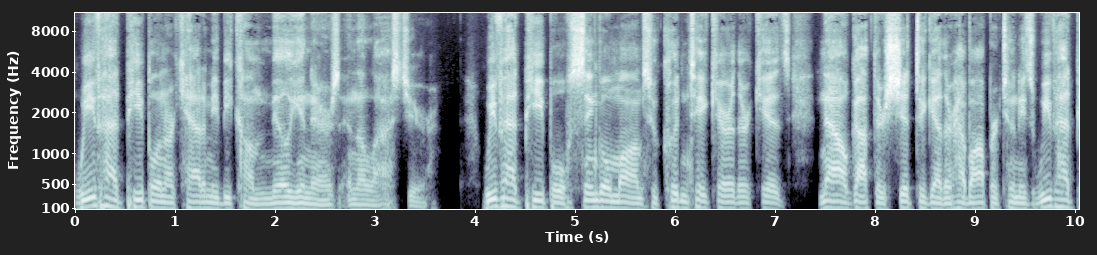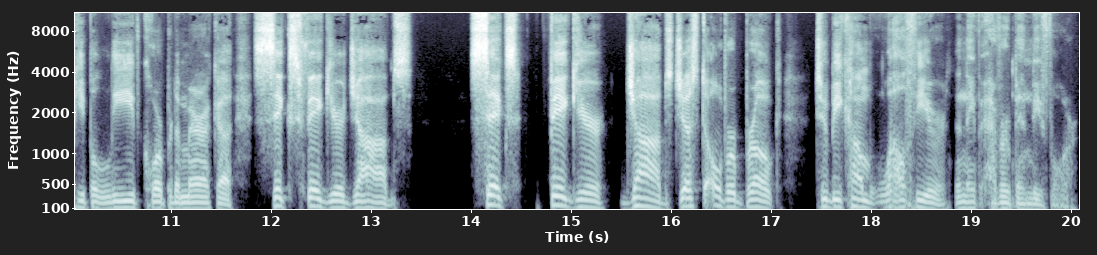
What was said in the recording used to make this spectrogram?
We've had people in our academy become millionaires in the last year. We've had people, single moms who couldn't take care of their kids, now got their shit together, have opportunities. We've had people leave corporate America, six figure jobs, six figure jobs just over broke to become wealthier than they've ever been before.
